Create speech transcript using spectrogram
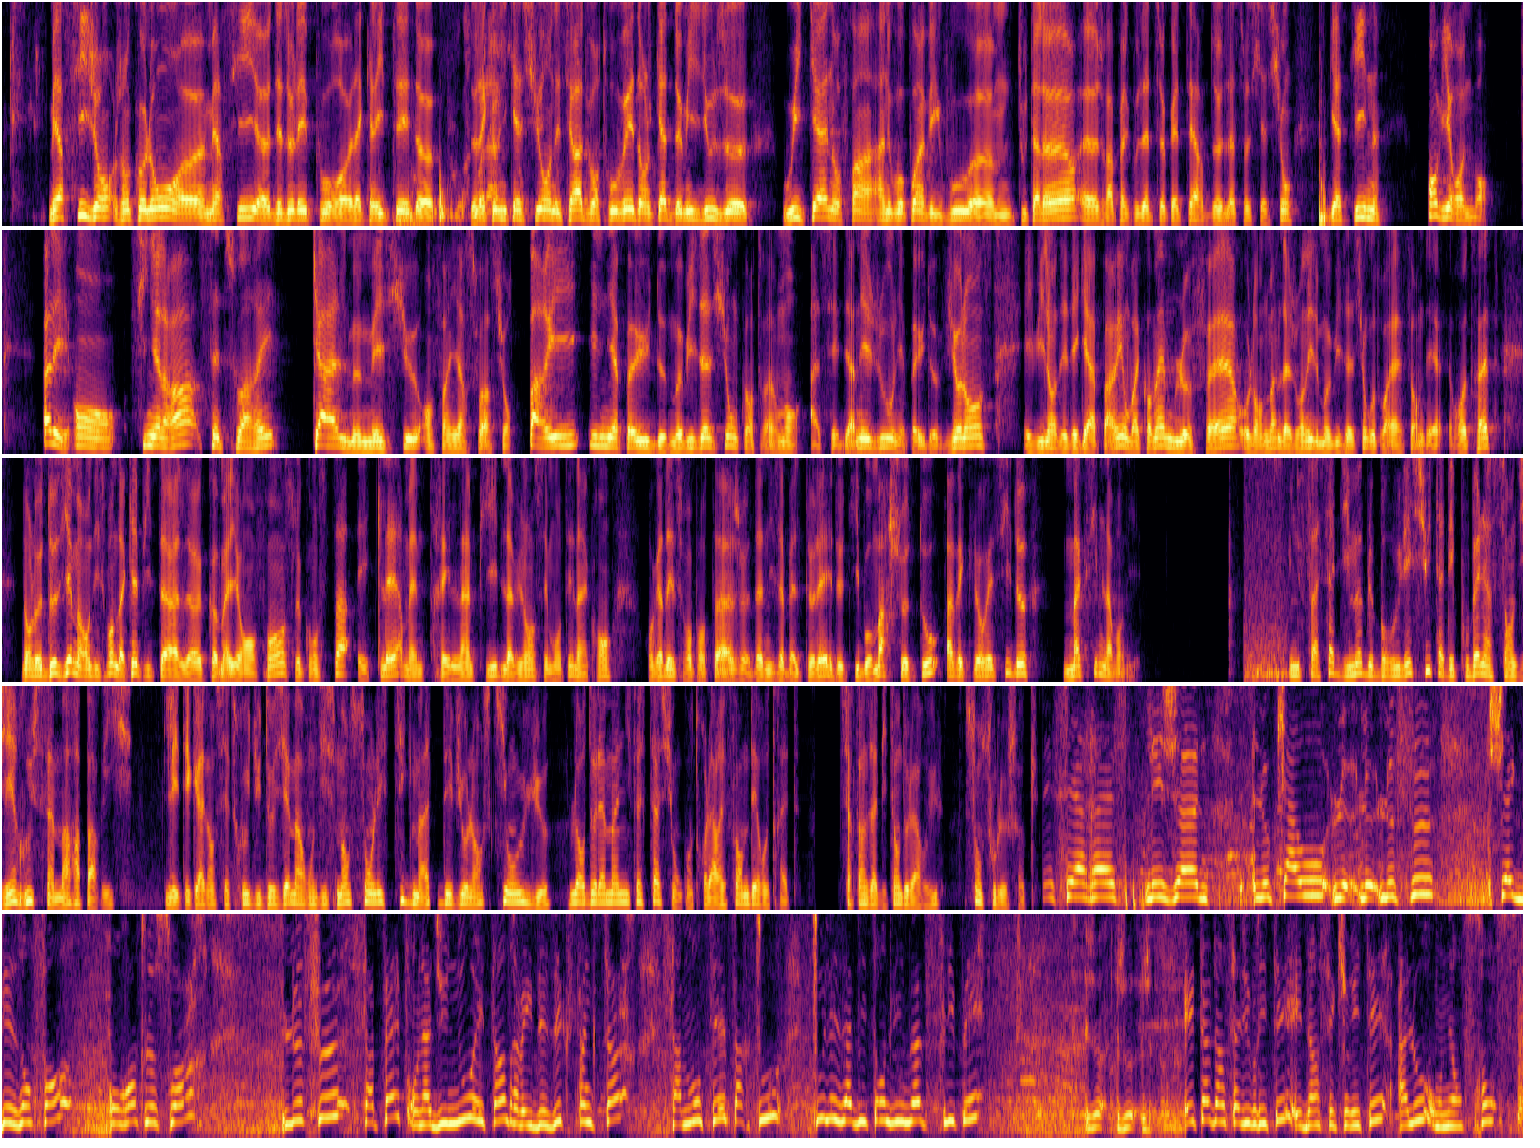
Merci Jean, Jean Collomb, euh, merci. désolé pour la qualité de, la communication. On essaiera de vous retrouver dans le cadre de 2012 Week-end. On fera un, nouveau point avec vous tout à l'heure. je rappelle que vous êtes secrétaire de l'association Gatine Environnement. Allez, on signalera cette soirée calme, messieurs, enfin hier soir sur Paris. Il n'y a pas eu de mobilisation, contrairement à ces derniers jours. Il n'y a pas eu de violence. Et le bilan des dégâts à Paris, on va quand même le faire au lendemain de la journée de mobilisation contre la réforme des retraites. Dans le deuxième arrondissement de la capitale, comme ailleurs en France, le constat est clair, même très limpide. La violence est montée d'un cran. Regardez ce reportage d'Anne-Isabelle Telet et de Thibault Marcheteau avec le récit de Maxime Lavandier. Une façade d'immeuble brûlée suite à des poubelles incendiées rue Saint-Marc à Paris. Les dégâts dans cette rue du deuxième arrondissement sont les stigmates des violences qui ont eu lieu lors de la manifestation contre la réforme des retraites. Certains habitants de la rue sont sous le choc. Les CRS, les jeunes, le chaos, le, feu. Je suis avec des enfants, on rentre le soir, le feu, ça pète, on a dû nous éteindre avec des extincteurs, ça montait partout, tous les habitants de l'immeuble flippaient. état d'insalubrité et d'insécurité, allô, on est en France.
